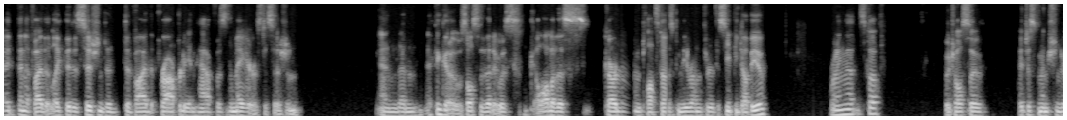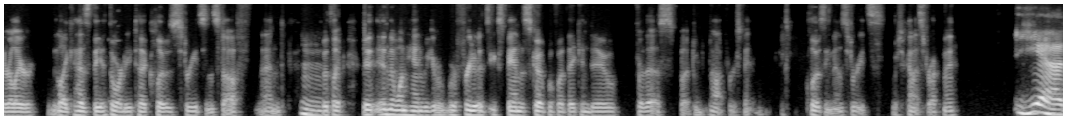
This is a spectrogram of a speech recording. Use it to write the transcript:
identify that like the decision to divide the property in half was the mayor's decision. And then I think it was also that it was a lot of this garden plot stuff is going to be run through the DPW, running that stuff, which also I just mentioned earlier, like has the authority to close streets and stuff. And hmm. it's like, in the one hand, we, we're free to expand the scope of what they can do for this, but not for expand, closing down streets, which kind of struck me. Yeah,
